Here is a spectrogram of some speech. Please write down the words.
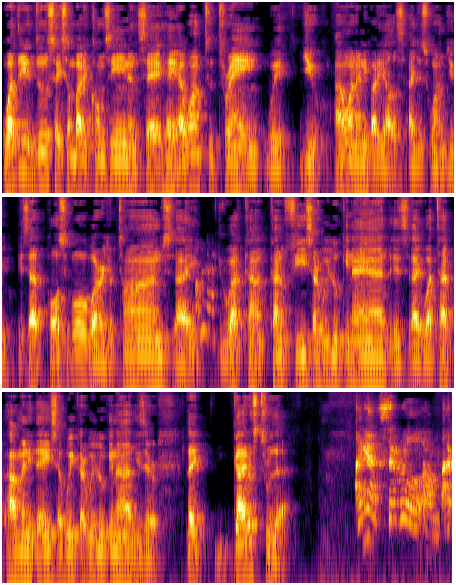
what do you do? Say somebody comes in and say, "Hey, I want to train with you. I don't want anybody else. I just want you." Is that possible? What are your times? Like, Okay. what kind of, kind of fees are we looking at? Is like what type? How many days a week are we looking at? Is there like guide us through that? I have several. Um, I,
